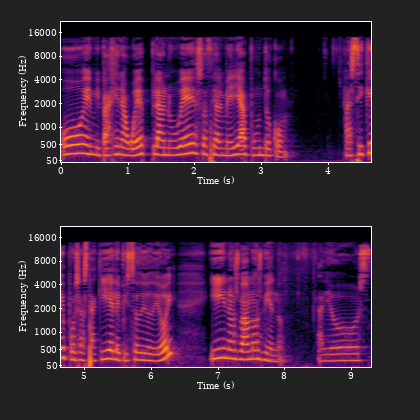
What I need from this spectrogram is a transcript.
o en mi página web planvsocialmedia.com. Así que pues hasta aquí el episodio de hoy y nos vamos viendo. Adiós.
